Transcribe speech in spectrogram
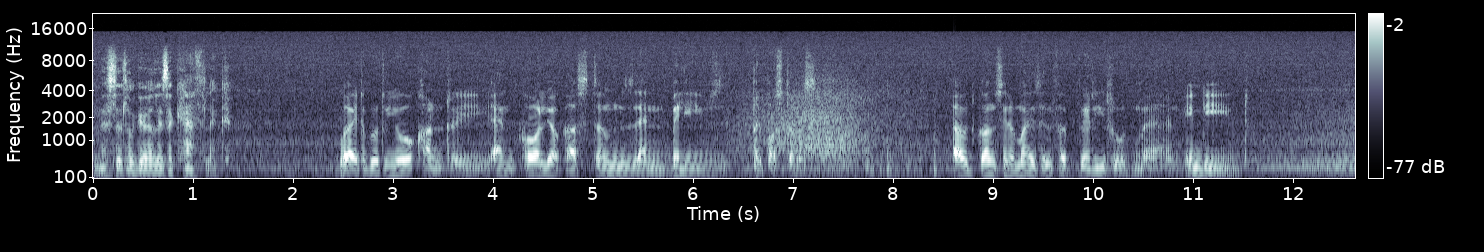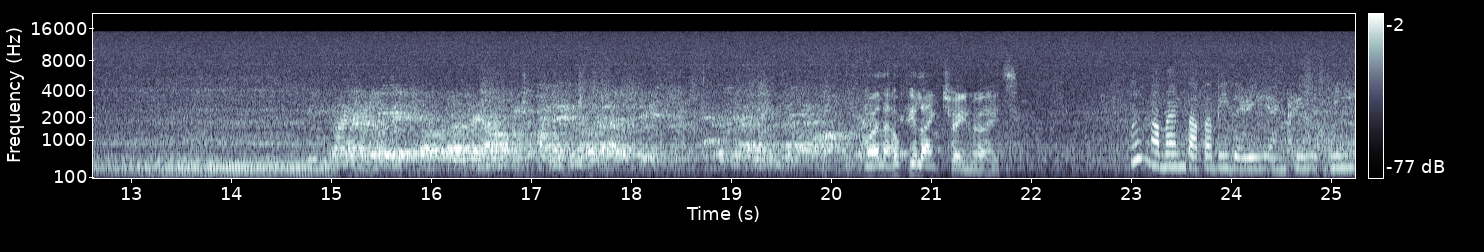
This little girl is a Catholic. Why to go to your country and call your customs and beliefs preposterous? I would consider myself a very rude man, indeed. Well, I hope you like train rides. Will Mama and Papa be very angry with me?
